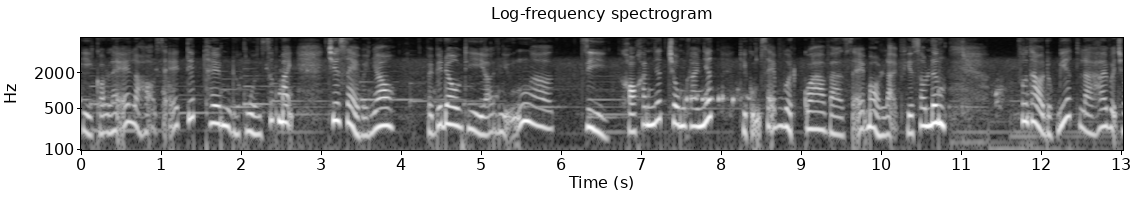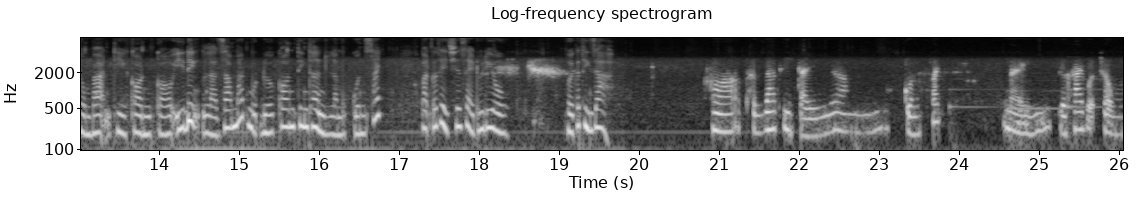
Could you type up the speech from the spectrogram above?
thì có lẽ là họ sẽ tiếp thêm được nguồn sức mạnh, chia sẻ với nhau. Phải biết đâu thì ờ, những ờ, gì khó khăn nhất, trông gai nhất thì cũng sẽ vượt qua và sẽ bỏ lại phía sau lưng. Phương Thảo được biết là hai vợ chồng bạn thì còn có ý định là ra mắt một đứa con tinh thần là một cuốn sách. Bạn có thể chia sẻ đôi điều với các thính giả? À, thật ra thì cái um, cuốn sách này được hai vợ chồng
